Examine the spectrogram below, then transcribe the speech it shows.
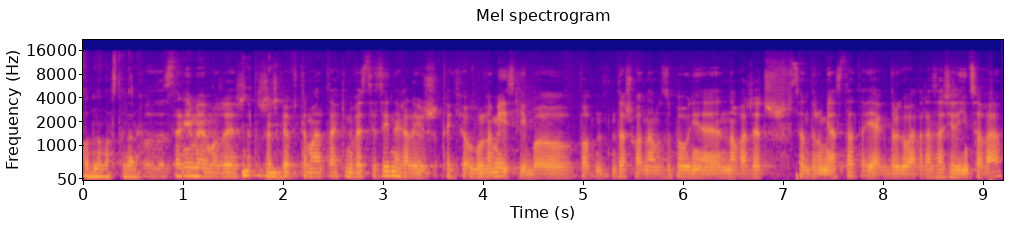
od nowa stawione. Pozostaniemy może jeszcze troszeczkę w tematach inwestycyjnych, ale już takich ogólnomiejskich, bo doszła nam zupełnie nowa rzecz w centrum miasta, tak jak drogowa trasa Siedlnicowa.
